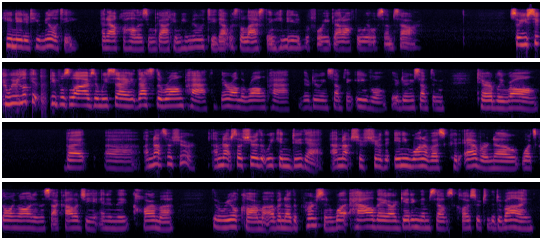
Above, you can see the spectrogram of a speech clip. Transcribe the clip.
He needed humility and alcoholism got him humility. That was the last thing he needed before he got off the wheel of samsara. So you see, we look at people's lives and we say, that's the wrong path. They're on the wrong path. They're doing something evil. They're doing something terribly wrong. But uh, I'm not so sure. I'm not so sure that we can do that. I'm not so sure that any one of us could ever know what's going on in the psychology and in the karma, the real karma of another person, what how they are getting themselves closer to the divine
